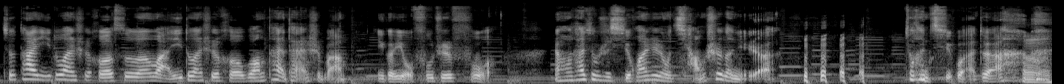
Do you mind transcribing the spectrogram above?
就他一段是和苏文婉，一段是和汪太太，是吧？一个有夫之妇，然后他就是喜欢这种强势的女人，就很奇怪，对啊，嗯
